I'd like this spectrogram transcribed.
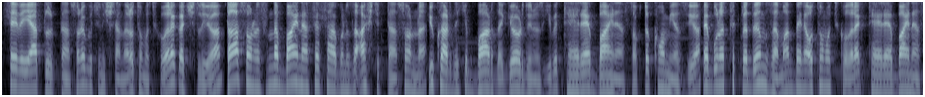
Seviye atladıktan sonra bütün işlemler otomatik olarak açılıyor. Daha sonrasında Binance hesabınızı açtıktan sonra yukarıdaki barda gördüğünüz gibi trbinance.com yazıyor ve buna tıkladığım zaman beni otomatik olarak TR Binance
